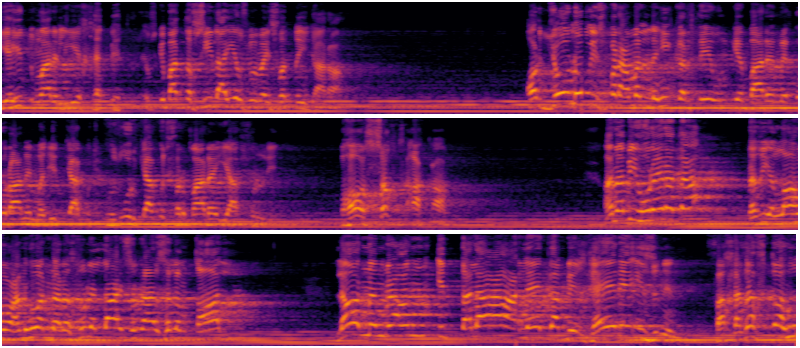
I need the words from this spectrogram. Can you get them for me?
यही तुम्हारे लिए खैर बेहतर है। उसके बाद तफसील आई है, उसमें मैं इस वक्त नहीं जा रहा और जो लोग इस पर अमल नहीं करते, उनके बारे में कुरान मजीद क्या कुछ हुजूर, क्या कुछ फरमा रहे हैं, ये आप सुन लीजिए। बहुत सख्त आकाम। अनबी हुरैरता रज़ी अल्लाह अन्हु अन्ना रसूलुल्लाह सल्लल्लाहु अलैहि वसल्लम काल, लौ नमरान इत्तला अलैका बगैर इज़्निन, फखज़फ्तहु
